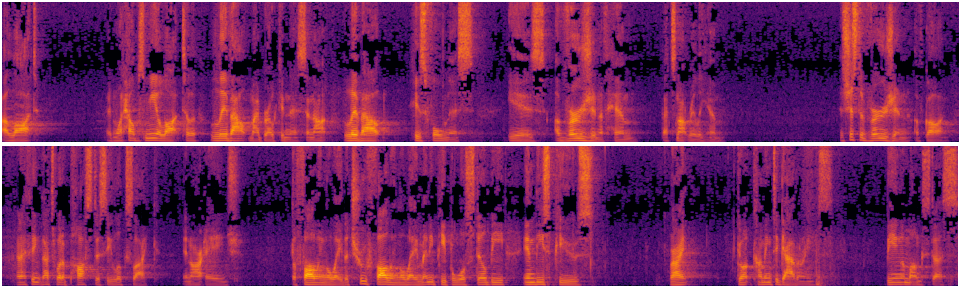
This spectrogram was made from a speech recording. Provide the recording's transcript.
a lot and what helps me a lot to live out my brokenness and not live out his fullness is a version of him that's not really him. It's just a version of God. And I think that's what apostasy looks like in our age. The falling away, the true falling away. Many people will still be in these pews, right? Go, coming to gatherings, being amongst us,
